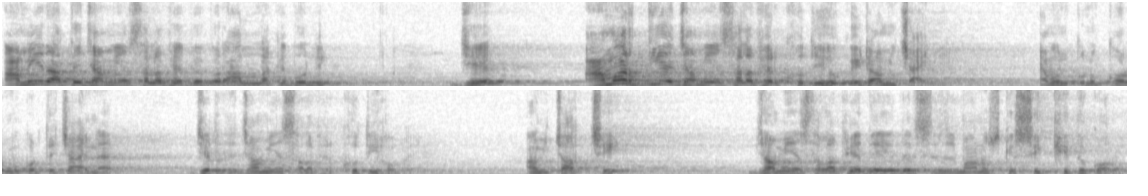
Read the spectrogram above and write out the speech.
আমি রাতে জামিয়া সালাফের ব্যাপারে আল্লাহকে বলি যে আমার দিয়ে জামিয়া সালাফের ক্ষতি হোক, এটা আমি চাইনি। এমন কোনো কর্ম করতে চাই না, যেটাতে জামিয়া সালাফের ক্ষতি হবে। আমি চাচ্ছি, জামিয়া সালাফিয়াদের, এদের মানুষকে শিক্ষিত করো।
